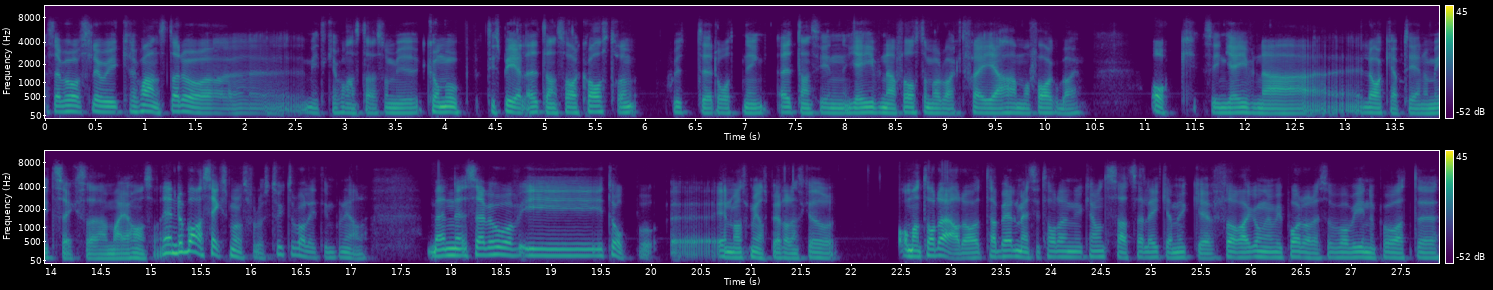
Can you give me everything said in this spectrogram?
Sävehof slog ju Kristianstad då, eh, mitt Kristianstad som ju kom upp till spel utan Sara Karlström, skyttedrottning, utan sin givna första målvakt Freja Hammar Fagerberg och sin givna eh, lagkapten och mittsexa Maja Hansson. Ändå bara sex målsförlust, tyckte det var lite imponerande. Men eh, Sävehof i, i topp, eh, en match mer spelad än Skuru. Om man tar där då, tabellmässigt har den ju kanske inte satt sig lika mycket. Förra gången vi poddade så var vi inne på att eh,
